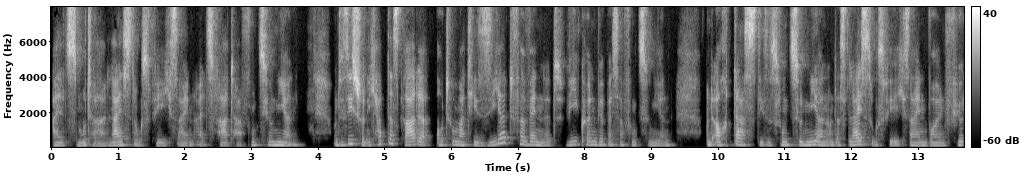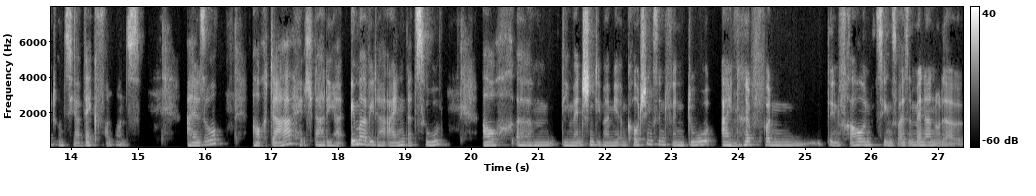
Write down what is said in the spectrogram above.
als Mutter, leistungsfähig sein als Vater, funktionieren. Und du siehst schon, ich habe das gerade automatisiert verwendet. Wie können wir besser funktionieren? Und auch das, dieses Funktionieren und das leistungsfähig sein wollen, führt uns ja weg von uns. Also auch da, ich lade ja immer wieder ein dazu, auch ähm, die Menschen, die bei mir im Coaching sind, wenn du eine von den Frauen beziehungsweise Männern oder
